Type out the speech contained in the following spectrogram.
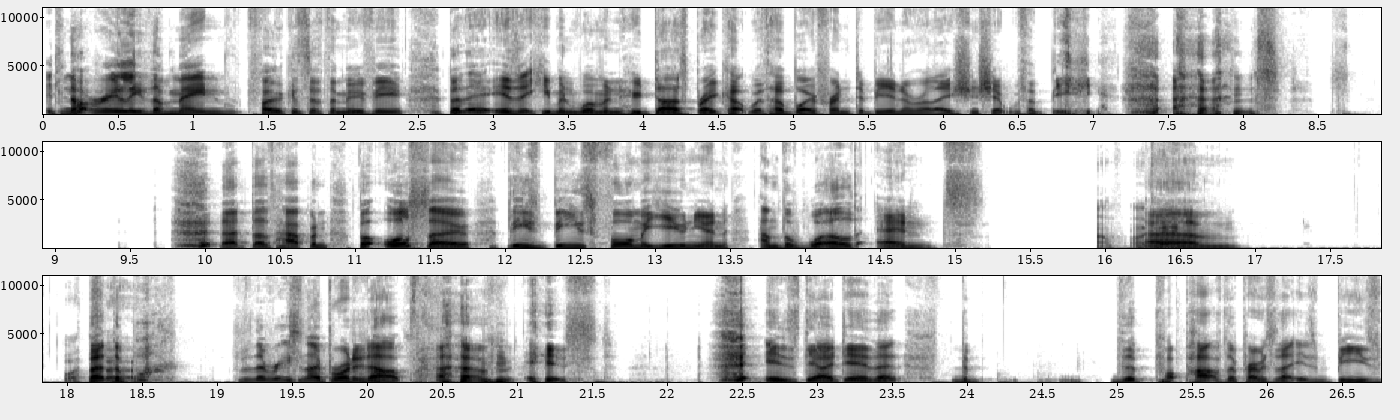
it's not really the main focus of the movie, but there is a human woman who does break up with her boyfriend to be in a relationship with a bee. and that does happen. But also, these bees form a union and the world ends. Oh, okay. Um, what but the... the the reason I brought it up um, is is the idea that the the part of the premise of that is bees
